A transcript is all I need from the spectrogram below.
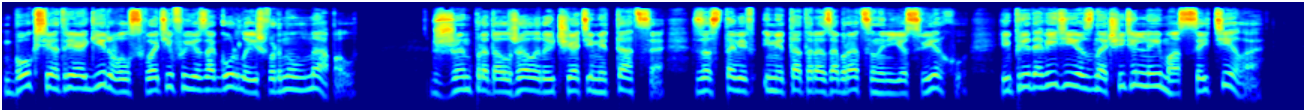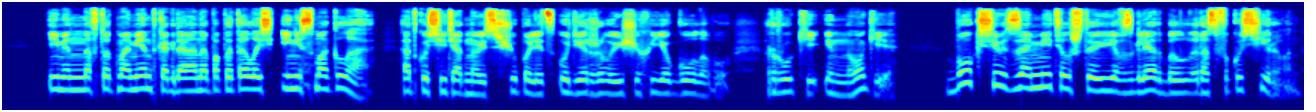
Бокси отреагировал, схватив ее за горло и швырнул на пол. Джен продолжала рычать и метаться, заставив имитатора забраться на нее сверху и придавить ее значительной массой тела. Именно в тот момент, когда она попыталась и не смогла откусить одно из щупалец, удерживающих ее голову, руки и ноги, Бокси заметил, что ее взгляд был расфокусирован.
